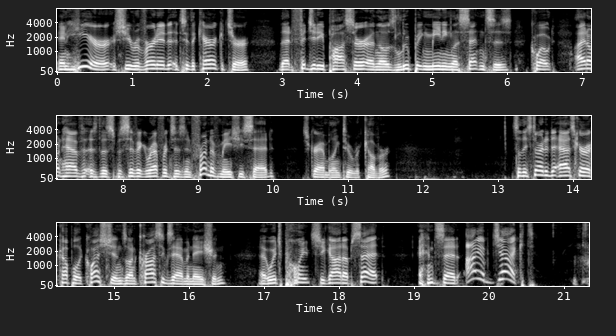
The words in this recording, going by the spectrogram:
And here she reverted to the caricature that fidgety posture and those looping, meaningless sentences. Quote, I don't have the specific references in front of me, she said, scrambling to recover. So they started to ask her a couple of questions on cross examination, at which point she got upset and said, I object.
